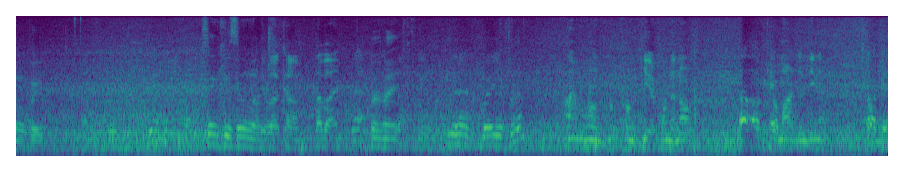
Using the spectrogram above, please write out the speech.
Oh, very. Thank you so much. You're welcome. Bye bye. Bye bye. Where are you from? I'm from, from here, from the north, Oh, okay. from Argentina. Okay.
